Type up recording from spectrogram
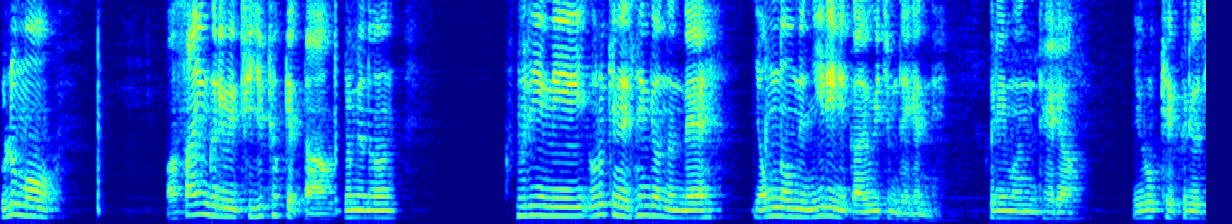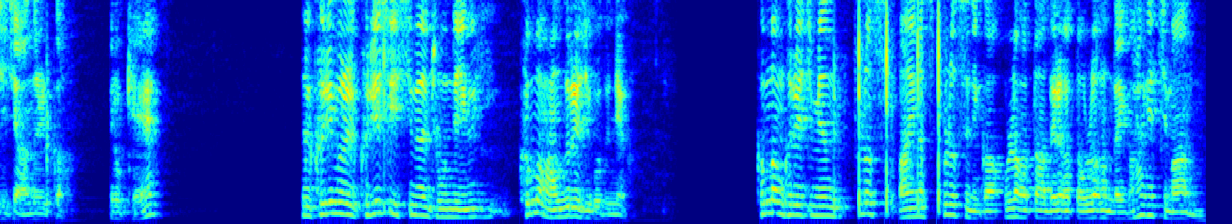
물론 뭐 아, 사인 그림이 뒤집혔겠다 그러면은 그림이 이렇게 생겼는데 0 넣으면 1이니까 여기쯤 되겠네. 그림은 대략 이렇게 그려지지 않을까 이렇게 그림을 그릴 수 있으면 좋은데 금방 안 그려지거든요. 금방 그려지면 플러스 마이너스 플러스니까 올라갔다 내려갔다 올라간다 이거 하겠지만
